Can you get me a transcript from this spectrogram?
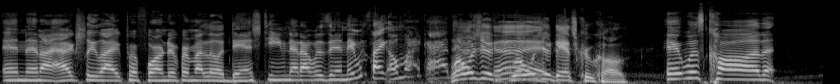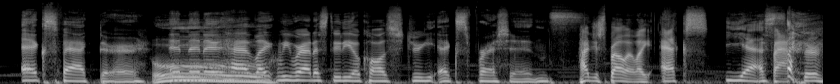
And then I actually like performed it for my little dance team that I was in. They was like, "Oh my god!" What was your What was your dance crew called? It was called X Factor. And then it had like we were at a studio called Street Expressions. How'd you spell it? Like X Yes. Factor.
